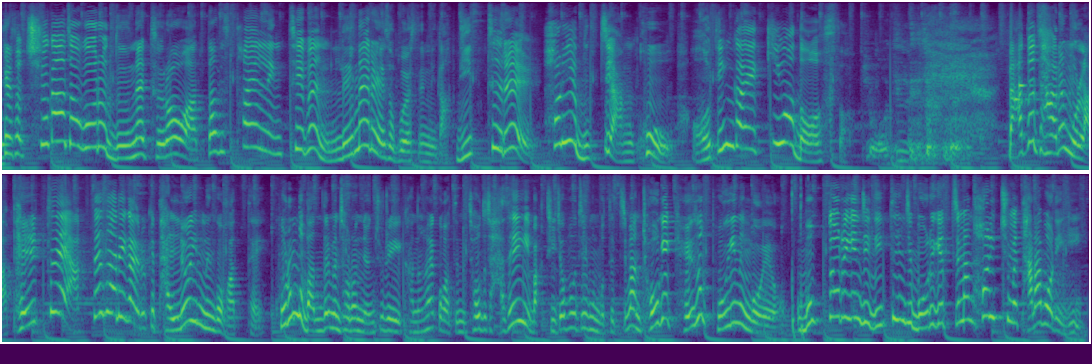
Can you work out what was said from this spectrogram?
그래서 추가적으로 눈에 들어왔던 스타일링 팁은 르메르에서 보였습니다. 니트를 허리에 묶지 않고 어딘가에 끼워 넣었어. 저 어딘데 저게? 나도 잘은 몰라. 벨트에 악세사리가 이렇게 달려있는 것 같아. 그런 거 만들면 저런 연출이 가능할 것 같은데 저도 자세히 막 뒤져보지는 못했지만 저게 계속 보이는 거예요. 목도리인지 니트인지 모르겠지만 허리춤에 달아버리기.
